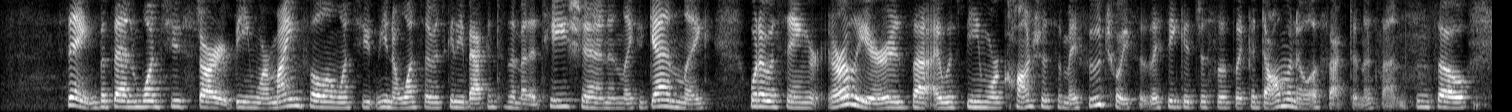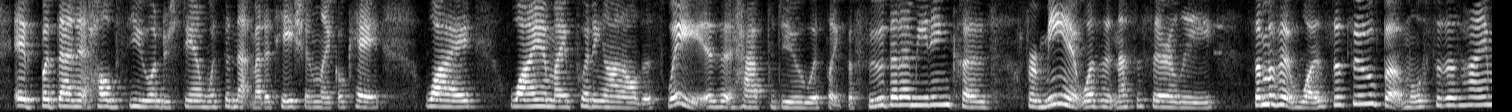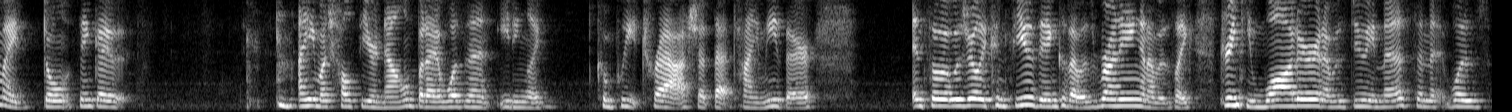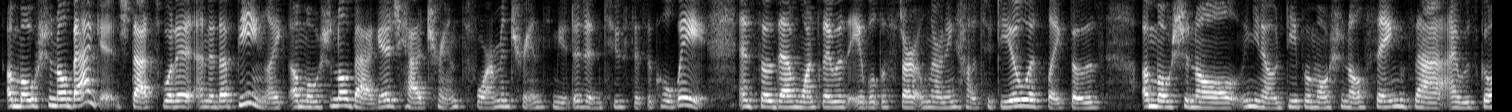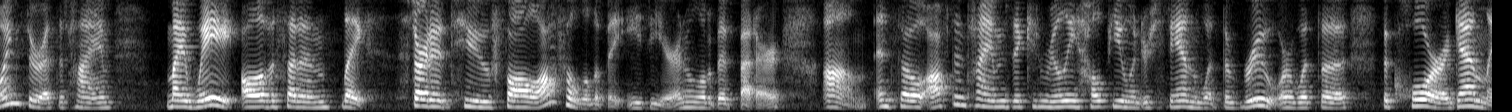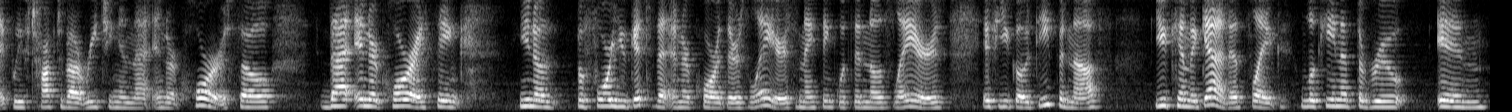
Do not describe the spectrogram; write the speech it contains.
thing. But then once you start being more mindful and once you, you know, once I was getting back into the meditation and like again, like what I was saying er, earlier is that I was being more conscious of my food choices. I think it just is like a domino effect in a sense. And so it, but then it helps you understand within that meditation, like, okay, why why am I putting on all this weight? Is it have to do with like the food that I'm eating? Because for me, it wasn't necessarily. Some of it was the food, but most of the time, I don't think I. I eat much healthier now, but I wasn't eating like complete trash at that time either. And so it was really confusing because I was running and I was like drinking water and I was doing this and it was emotional baggage. That's what it ended up being. Like emotional baggage had transformed and transmuted into physical weight. And so then once I was able to start learning how to deal with like those emotional, you know, deep emotional things that I was going through at the time, my weight all of a sudden like started to fall off a little bit easier and a little bit better. Um, and so oftentimes it can really help you understand what the root or what the the core again like we've talked about reaching in that inner core. So that inner core I think you know before you get to the inner core there's layers and I think within those layers if you go deep enough you can again it's like looking at the root in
